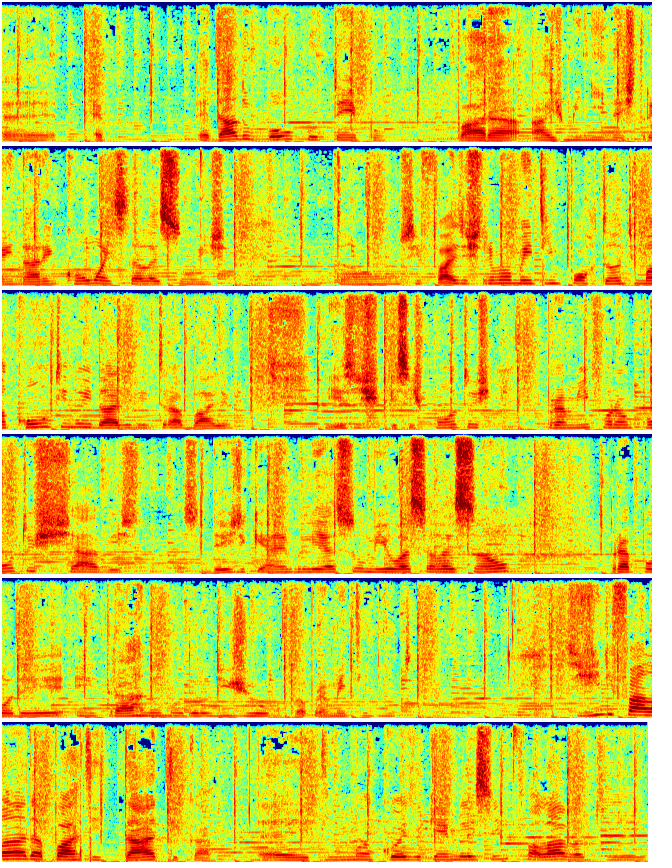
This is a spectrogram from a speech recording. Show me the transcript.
é, é, é dado pouco tempo para as meninas treinarem com as seleções. Então, se faz extremamente importante uma continuidade de trabalho. E esses, esses pontos, para mim, foram pontos chaves, assim, desde que a Emily assumiu a seleção para poder entrar no modelo de jogo propriamente dito. Se a gente falar da parte tática, é, tem uma coisa que a Emily sempre falava que,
